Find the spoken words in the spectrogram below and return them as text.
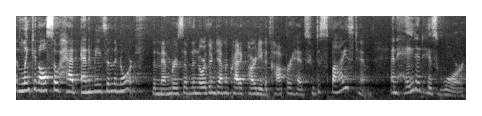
And Lincoln also had enemies in the North, the members of the Northern Democratic Party, the Copperheads, who despised him and hated his war.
